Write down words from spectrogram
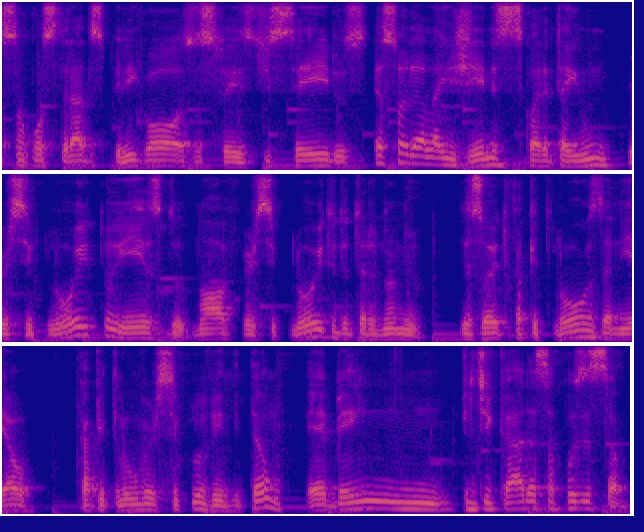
são considerados perigosos, feiticeiros. É só olhar lá em Gênesis 41, versículo 8, Êxodo 9, versículo 8, Deuteronômio 18, capítulo 11, Daniel capítulo 1, versículo 20. Então, é bem criticada essa posição.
